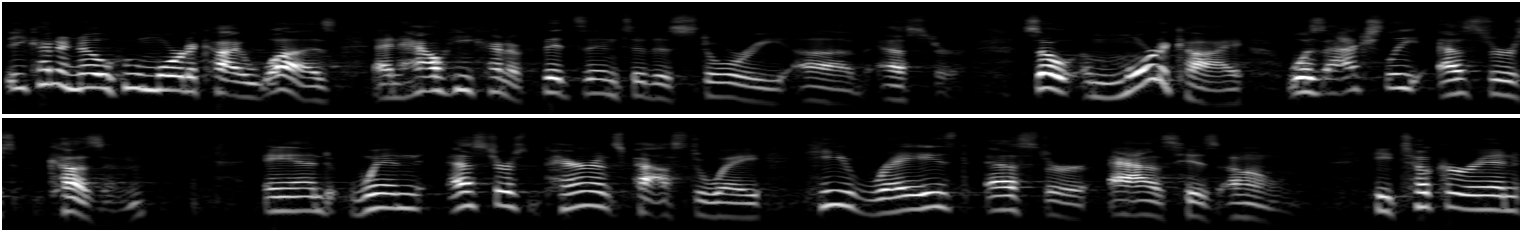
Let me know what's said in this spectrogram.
that you kind of know who Mordecai was and how he kind of fits into this story of Esther. So, Mordecai was actually Esther's cousin. And when Esther's parents passed away, he raised Esther as his own. He took her in,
